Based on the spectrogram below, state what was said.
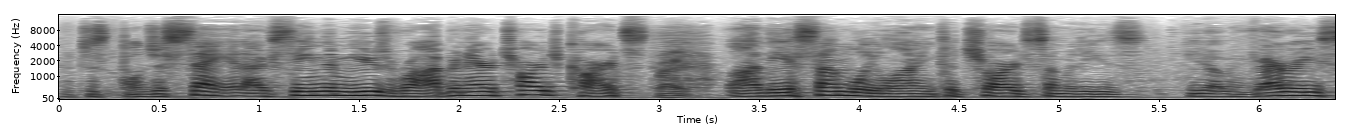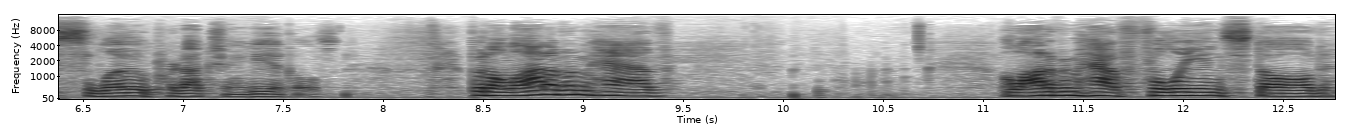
I'll just I'll just say it. I've seen them use Robinair charge carts Right. on the assembly line to charge some of these, you know, very slow production vehicles. But a lot of them have a lot of them have fully installed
